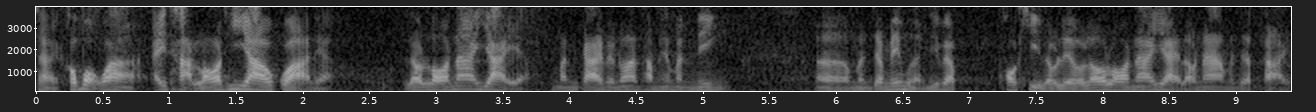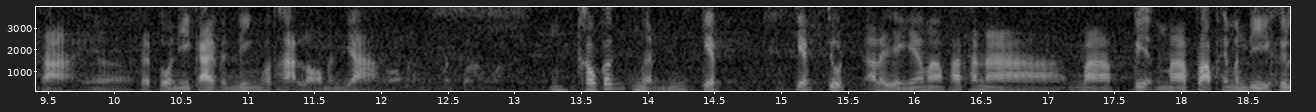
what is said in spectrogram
ใช่เขาบอกว่าไอ้ฐานล้อที่ยาวกว่าเนี่ย แล้วล้อหน้าใหญ่อะมันกลายเป็นว่าทำให้มันนิ่งเออมันจะไม่เหมือนที่แบบพอขี่เร็วๆแล้วล้อหน้าใหญ่แล้วหน้ามันจะสายสายๆเออแต่ตัวนี้กลายเป็นนิ่งเพราะฐานล้อมันยาว เพราะมันมันกว้างกว่าอืมเขาก็เหมือนเก็บเก็บจุดอะไรอย่างเงี้ยมาพัฒนามาเปลี่ยนมาปรับให้มันดีขึ้น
